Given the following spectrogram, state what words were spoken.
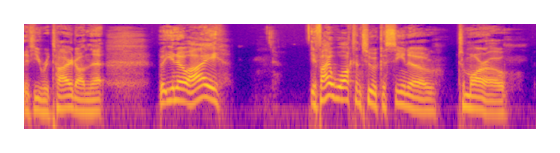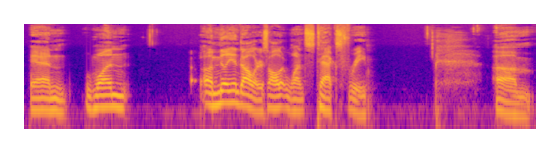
if you retired on that. But you know, I if I walked into a casino tomorrow and won a million dollars all at once, tax free, um,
